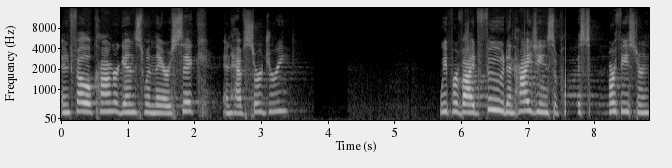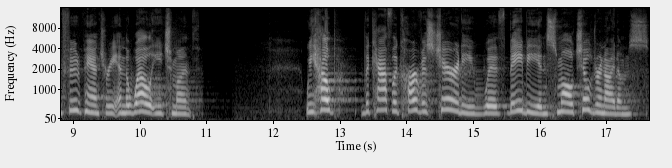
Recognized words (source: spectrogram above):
and fellow congregants when they are sick and have surgery. We provide food and hygiene supplies to Northeastern Food Pantry and the Well each month. We help the Catholic Harvest Charity with baby and small children items.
